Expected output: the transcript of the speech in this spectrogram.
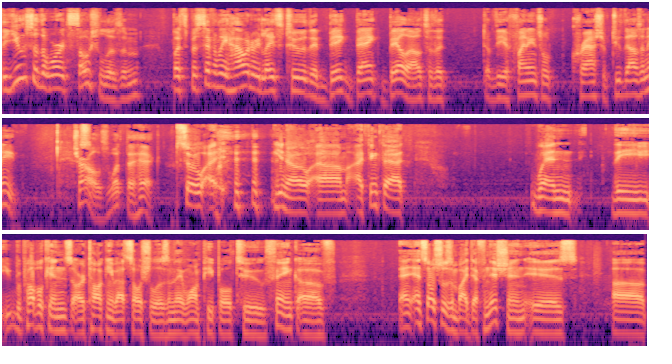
the use of the word socialism, but specifically how it relates to the big bank bailouts of the, of the financial crash of 2008. Charles, what the heck? So, I, you know, um, I think that when the Republicans are talking about socialism, they want people to think of, and, and socialism by definition is uh,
